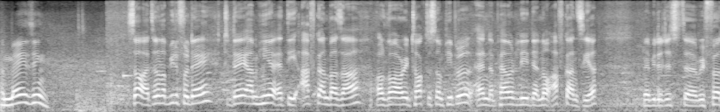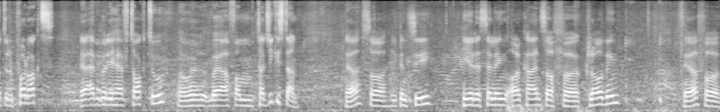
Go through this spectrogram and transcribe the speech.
amazing. So it's another beautiful day. Today I'm here at the Afghan Bazaar, although I already talked to some people and apparently there are no Afghans here. Maybe they just uh, refer to the products. Yeah, everybody I have talked to uh, were from Tajikistan. Yeah, so you can see here they're selling all kinds of uh, clothing. Yeah, for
